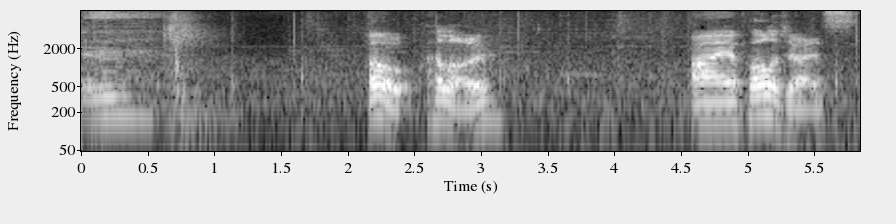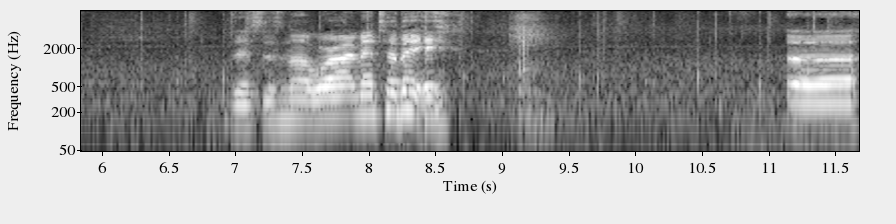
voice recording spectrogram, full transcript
Uh, oh, hello. I apologize. This is not where I meant to be. Uh.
